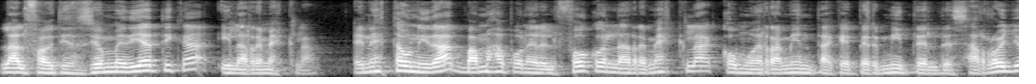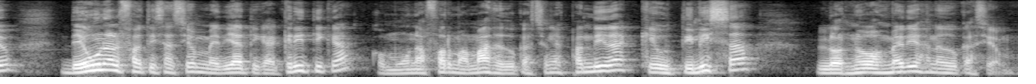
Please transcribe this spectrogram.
la alfabetización mediática y la remezcla. En esta unidad vamos a poner el foco en la remezcla como herramienta que permite el desarrollo de una alfabetización mediática crítica, como una forma más de educación expandida, que utiliza los nuevos medios en educación.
